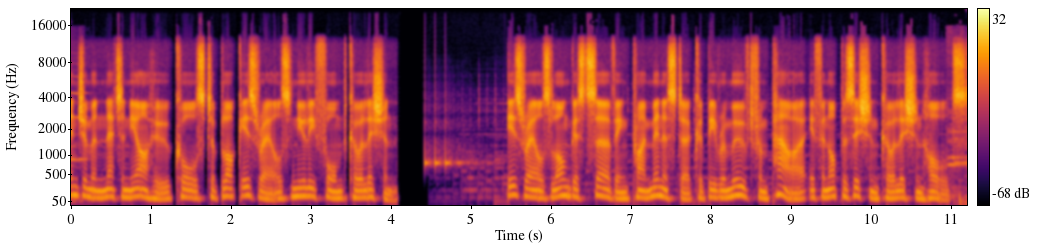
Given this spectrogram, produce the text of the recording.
Benjamin Netanyahu calls to block Israel's newly formed coalition. Israel's longest-serving prime minister could be removed from power if an opposition coalition holds.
